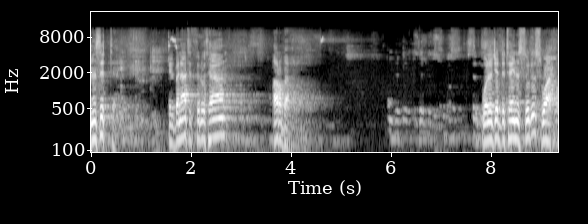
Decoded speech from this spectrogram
من ستة. البنات الثلثان أربعة. وللجدتين السدس واحد.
